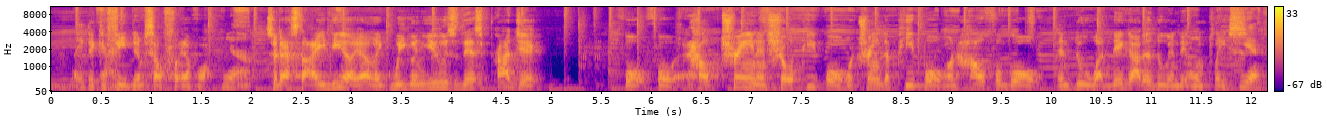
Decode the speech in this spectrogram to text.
they can Lifetime. feed themselves forever. Yeah. So that's the idea, yeah. Like we're gonna use this project for for help train and show people or train the people on how to go and do what they gotta do in their own place. Yeah.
